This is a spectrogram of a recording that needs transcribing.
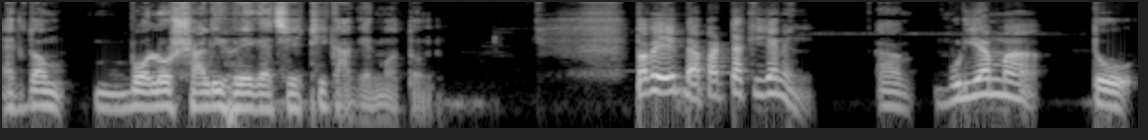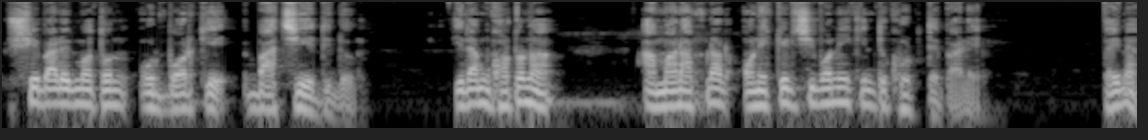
একদম বলশালী হয়ে গেছে ঠিক আগের মতন। তবে ব্যাপারটা কি জানেন? বুড়িয়াম্মা তো সেবারের মতন ওর বরকে বাঁচিয়ে দিল। এরম ঘটনা আমার আপনার অনেকের জীবনেই কিন্তু ঘটতে পারে। তাই না?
